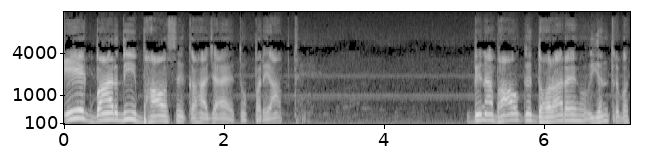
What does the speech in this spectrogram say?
एक बार भी भाव से कहा जाए तो पर्याप्त है। बिना भाव के दोहरा रहे हो यंत्रवत।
